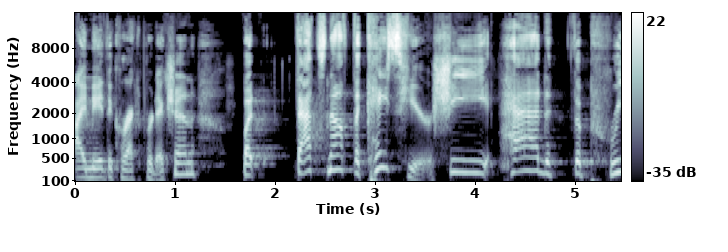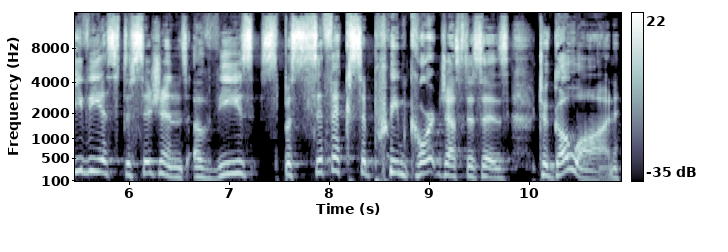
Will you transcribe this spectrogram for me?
I made the correct prediction. But that's not the case here. She had the previous decisions of these specific Supreme Court justices to go on,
